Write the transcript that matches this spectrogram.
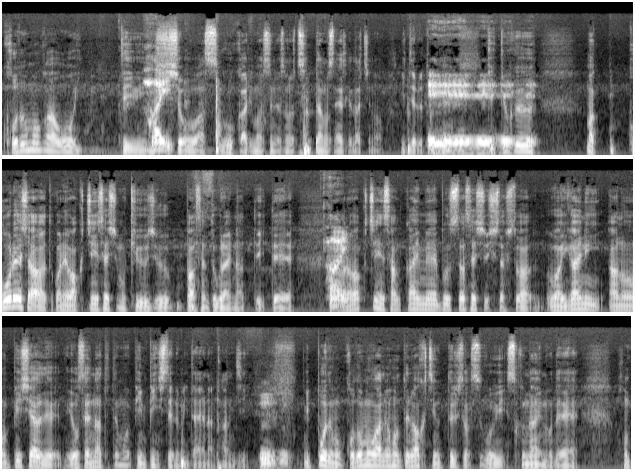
子供が多い。っていう印象はすごくありますね、はい、そのツイッターの先生たちの見てるとね。えー、結局、まあ、高齢者とかね、ワクチン接種も90%ぐらいになっていて、だからワクチン3回目ブースター接種した人はは意外にあの PCR で陽性になっててもピンピンしてるみたいな感じ、うんうん、一方でも子供がね本当にワクチン打ってる人がすごい少ないので本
